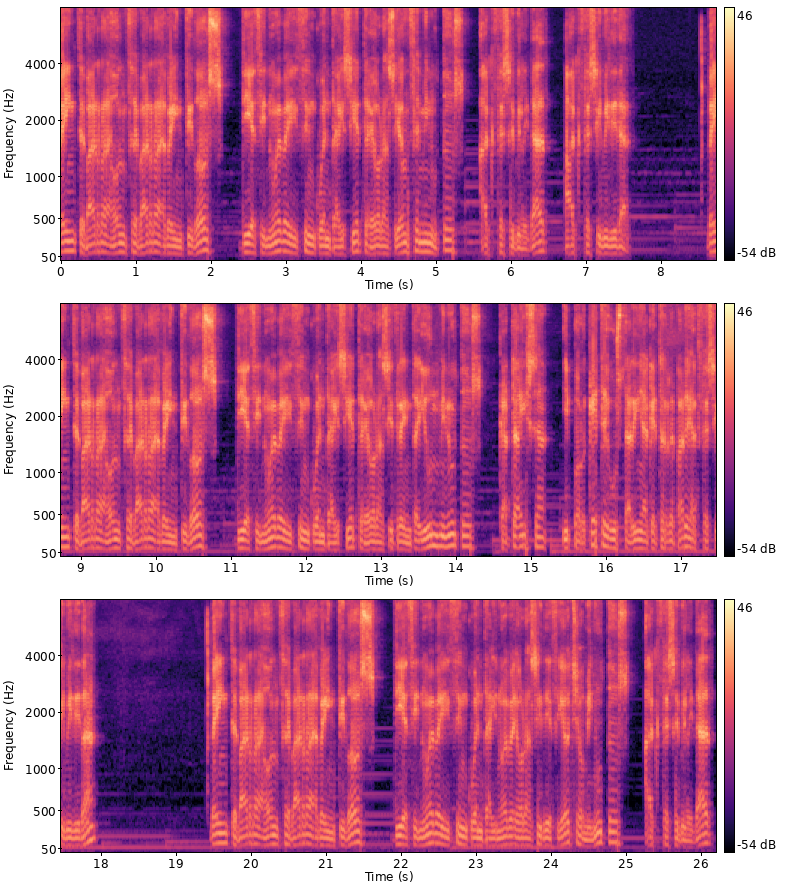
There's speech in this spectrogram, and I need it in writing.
20 barra 11 barra 22, 19 y 57 horas y 11 minutos, accesibilidad, accesibilidad. 20 barra 11 barra 22, 19 y 57 horas y 31 minutos, Kataisa, ¿y por qué te gustaría que te repare accesibilidad? 20 barra 11 barra 22, 19 y 59 horas y 18 minutos, accesibilidad,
